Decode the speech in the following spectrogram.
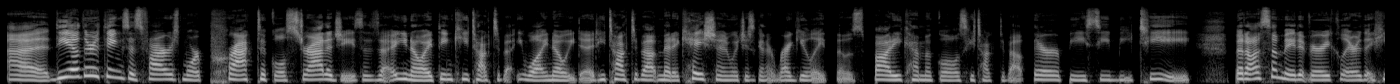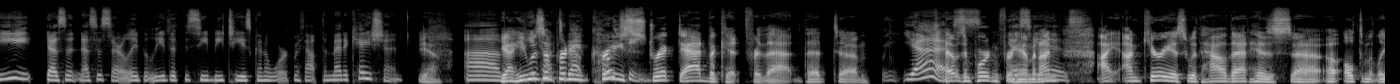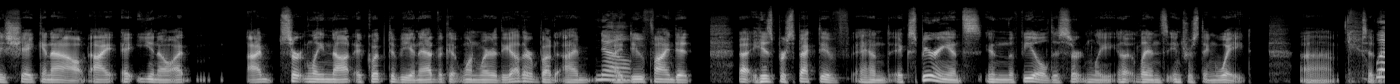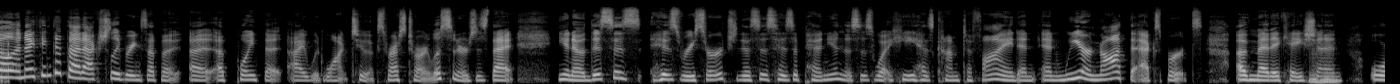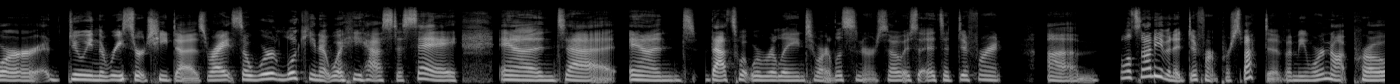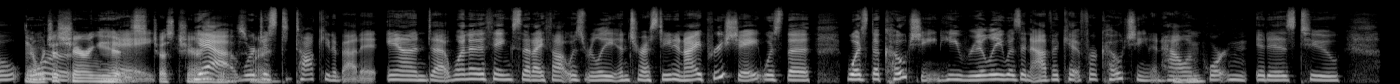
uh, the other things, as far as more practical strategies, is you know I think he talked about. Well, I know he did. He talked about medication, which is going to regulate those body chemicals. He talked about therapy, CBT, but also made it very clear that he doesn't necessarily believe that the CBT is going to work without the medication. Yeah, um, yeah. He, he was a pretty pretty strict advocate for that. That um, yes, that was important for yes, him, and I'm is. I, I'm curious with how that has uh, ultimately shaken out. I you know I I'm certainly not equipped to be an advocate one way or the other, but I'm no. I do find it uh, his perspective and experience in the field is certainly uh, lends interesting weight um, to well, that. and I think that that actually brings up a, a, a point that I would want to express to our listeners is that you know this is his research, this is his opinion, this is what he has come to find, and and we are not the experts of medication mm-hmm. or doing the research he does, right? So we're looking at what he has to say, and uh, and that's what we're relaying to our listeners. So it's it's a different um well it's not even a different perspective i mean we're not pro yeah, we're just sharing his nay. just sharing yeah his, we're right. just talking about it and uh, one of the things that i thought was really interesting and i appreciate was the was the coaching he really was an advocate for coaching and how mm-hmm. important it is to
